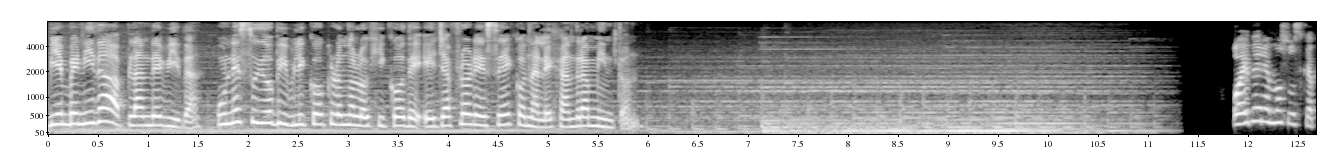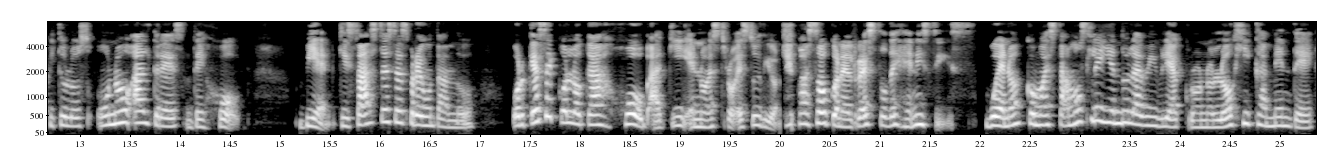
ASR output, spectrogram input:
Bienvenida a Plan de Vida, un estudio bíblico cronológico de Ella Florece con Alejandra Minton. Hoy veremos los capítulos 1 al 3 de Job. Bien, quizás te estés preguntando, ¿Por qué se coloca Job aquí en nuestro estudio? ¿Qué pasó con el resto de Génesis? Bueno, como estamos leyendo la Biblia cronológicamente,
